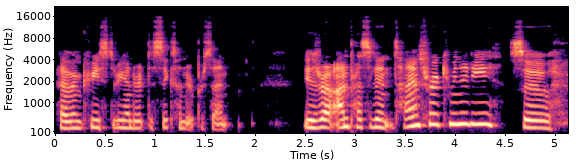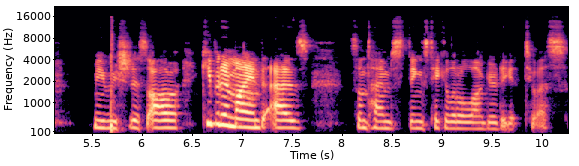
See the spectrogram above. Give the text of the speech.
have increased 300 to 600 percent. These are unprecedented times for our community, so maybe we should just all keep it in mind as sometimes things take a little longer to get to us.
